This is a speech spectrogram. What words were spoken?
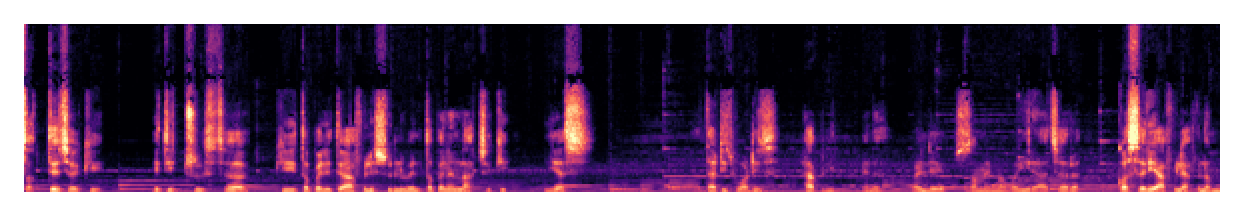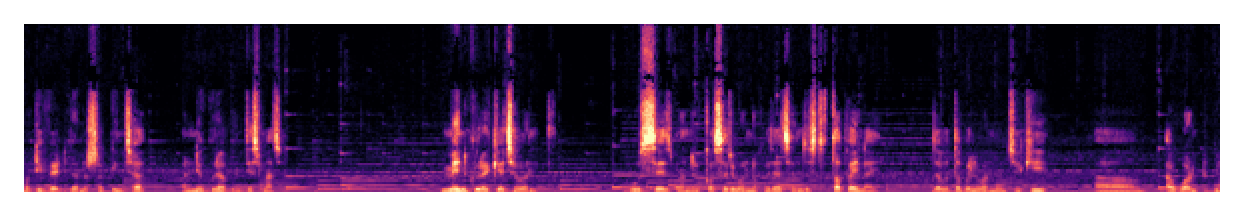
सत्य छ कि यति ट्रुथ छ कि तपाईँले त्यो आफूले सुन्नुभयो भने तपाईँलाई लाग्छ कि yes that is what is happening होइन? अहिले समयमा भइरहेछ र कसरी आफूले आफूलाई मोटिभेट गर्न सकिन्छ भन्ने कुरा पनि त्यसमा छ। मेन कुरा के छ भने हु सेज भनेर कसरी भन्न खोजेको छ भने जस्तो तपाईँलाई जब तपाईँले भन्नुहुन्छ कि I want to be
